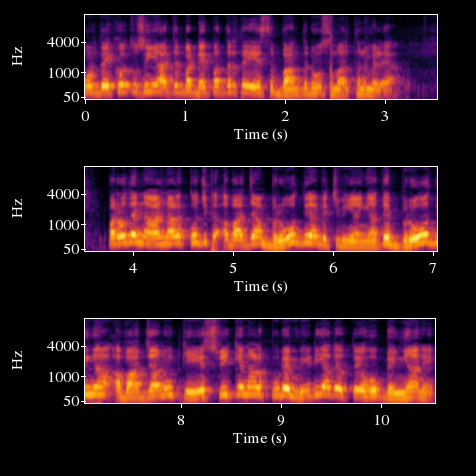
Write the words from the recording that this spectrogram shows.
ਹੁਣ ਦੇਖੋ ਤੁਸੀਂ ਅੱਜ ਵੱਡੇ ਪੱਧਰ ਤੇ ਇਸ ਬੰਦ ਨੂੰ ਸਮਰਥਨ ਮਿਲਿਆ। ਪਰ ਉਹਦੇ ਨਾਲ ਨਾਲ ਕੁਝ ਕੁ ਆਵਾਜ਼ਾਂ ਵਿਰੋਧ ਦੇ ਵਿੱਚ ਵੀ ਆਈਆਂ ਤੇ ਵਿਰੋਧ ਦੀਆਂ ਆਵਾਜ਼ਾਂ ਨੂੰ ਕਿਸ ਤਰੀਕੇ ਨਾਲ ਪੂਰੇ ਮੀਡੀਆ ਦੇ ਉੱਤੇ ਉਹ ਗਈਆਂ ਨੇ।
